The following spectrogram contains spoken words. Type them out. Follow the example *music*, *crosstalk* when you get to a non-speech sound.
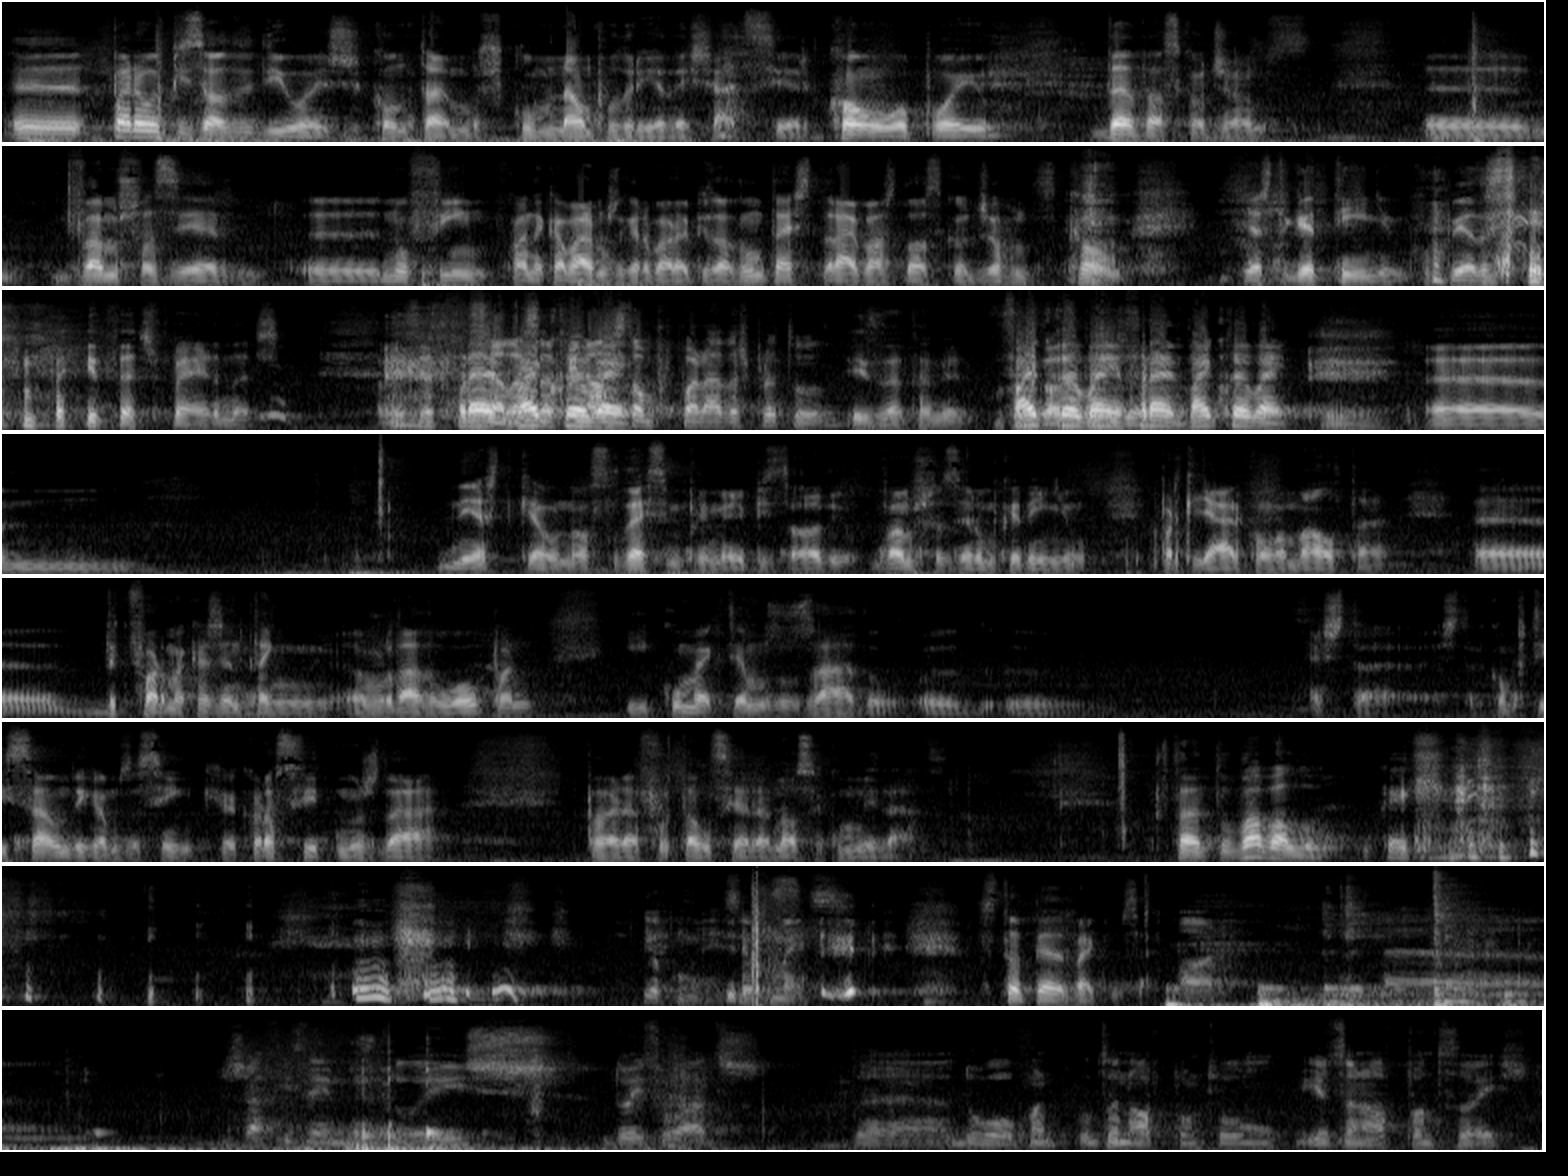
Uh, para o episódio de hoje, contamos, como não poderia deixar de ser, com o apoio da Dosco Jones. Uh, vamos fazer uh, no fim, quando acabarmos de gravar o episódio, um test drive às Dosco Jones com este gatinho que o Pedro tem *laughs* no meio das pernas. Fred, Elas vai correr afinal bem. estão preparadas para tudo. Exatamente. Vai correr bem, Fred, vai correr bem. Ahm, neste que é o nosso 11 episódio, vamos fazer um bocadinho, partilhar com a malta ah, de que forma que a gente tem abordado o Open e como é que temos usado ah, esta, esta competição, digamos assim, que a CrossFit nos dá para fortalecer a nossa comunidade. Portanto, Babalu, o que é que é? Eu começo, eu começo. O Sr. Pedro vai começar. Ora, ah, já fizemos dois, dois WODs da- do Open, o 19.1 e o 19.2.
